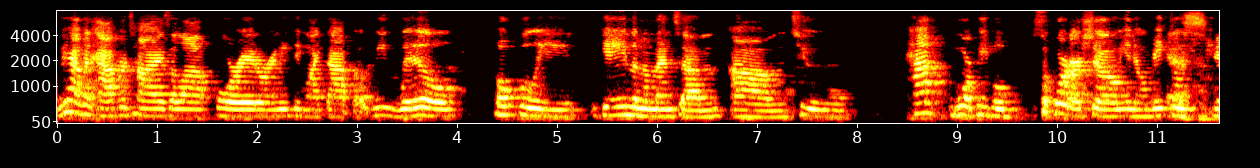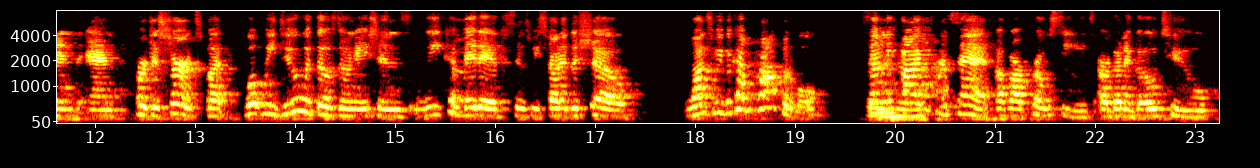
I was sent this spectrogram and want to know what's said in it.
We haven't advertised a lot for it or anything like that, but we will hopefully gain the momentum um, to have more people support our show, you know, make Yes. donations and purchase shirts. But what we do with those donations, we committed since we started the show, once we become profitable, 75% of our proceeds are going to go to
